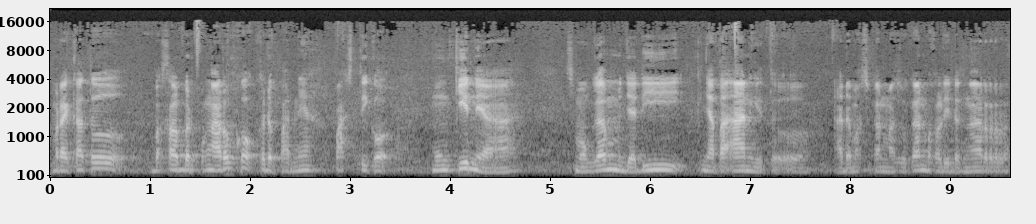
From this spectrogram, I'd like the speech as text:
mereka tuh bakal berpengaruh kok ke depannya. Pasti kok mungkin ya. Semoga menjadi kenyataan gitu. Ada masukan-masukan bakal didengar.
